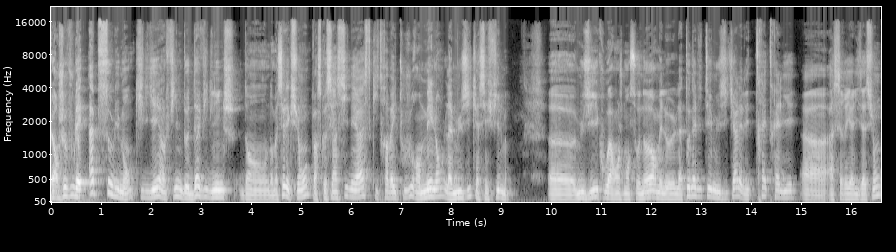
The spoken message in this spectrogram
Alors je voulais absolument qu'il y ait un film de David Lynch dans, dans ma sélection parce que c'est un cinéaste qui travaille toujours en mêlant la musique à ses films. Euh, musique ou arrangement sonore, mais le, la tonalité musicale, elle est très très liée à, à ses réalisations,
